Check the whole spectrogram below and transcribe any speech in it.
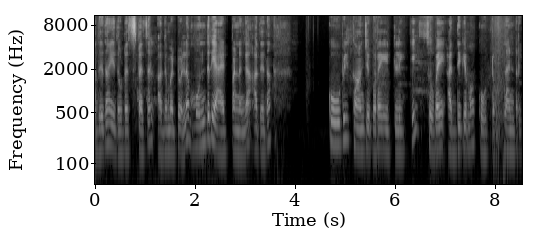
அதுதான் இதோட ஸ்பெஷல். அது மட்டும் இல்லை முந்திரி ஆட் பண்ணுங்கள் அதுதான் கோவில் காஞ்சிபுரம் இட்லிக்கு சுவை அதிகமாக கூட்டும். நன்றி.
